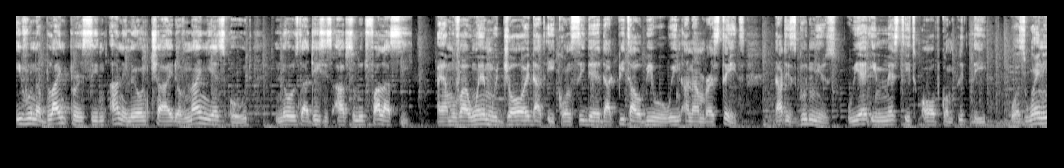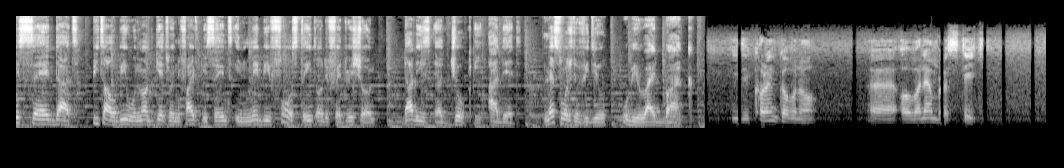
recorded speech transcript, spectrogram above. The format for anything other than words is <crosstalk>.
Even a blind person and a young child of 9 years old knows that this is absolute fallacy. I am overwhelmed with joy that he considered that Peter Obi will win Anambra State. That is good news. Where he messed it up completely was when he said that Peter Obi will not get 25% in maybe four states or the federation. That is a joke, he added. Let's watch the video. We'll be right back. He's the current governor uh, of Anambra State.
